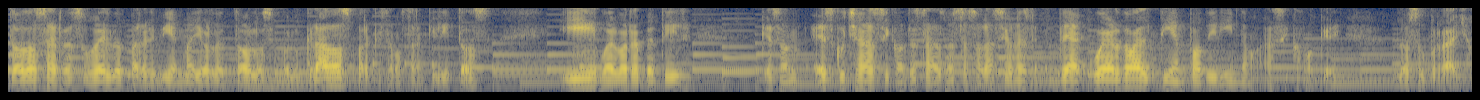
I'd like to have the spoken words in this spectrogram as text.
todo se resuelve para el bien mayor de todos los involucrados, para que estemos tranquilitos. Y vuelvo a repetir que son escuchadas y contestadas nuestras oraciones de acuerdo al tiempo divino, así como que lo subrayo.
